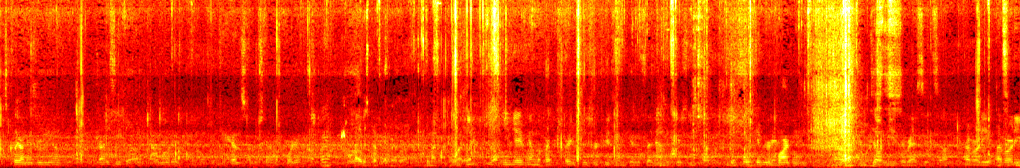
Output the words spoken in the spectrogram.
it's clear on his video. Try to see if I can download it. Hands, so I'm just gonna record it. I have his pepper spray, by the way. In my pocket, by the way. Yeah, he gave him the pepper spray. He's refusing to give us that invitation to talk. Before they required. Uh, until he's arrested. So I've already, I've already.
